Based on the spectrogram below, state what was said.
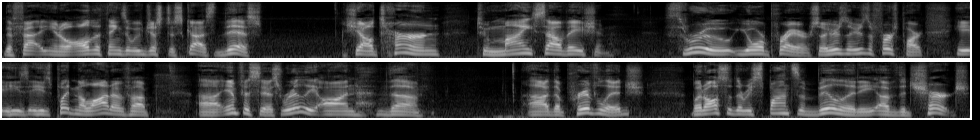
the fact you know all the things that we've just discussed, this shall turn to my salvation through your prayer. So here's the, here's the first part. He, he's he's putting a lot of uh, uh, emphasis really on the uh, the privilege, but also the responsibility of the church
